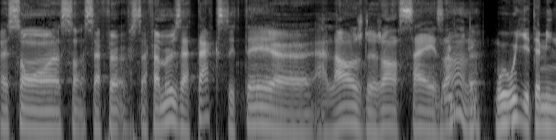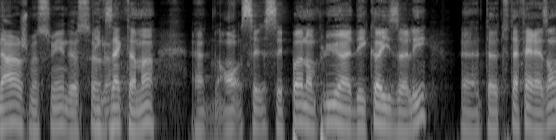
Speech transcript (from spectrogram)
euh, son, sa, sa, fameuse attaque, c'était à l'âge de genre 16 ans. Oui, oui, oui, il était mineur, je me souviens de ça. Exactement. Euh, c'est pas non plus un des cas isolés. Euh, tu as tout à fait raison,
